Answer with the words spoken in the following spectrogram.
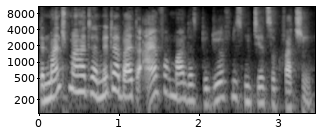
Denn manchmal hat der Mitarbeiter einfach mal das Bedürfnis, mit dir zu quatschen.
